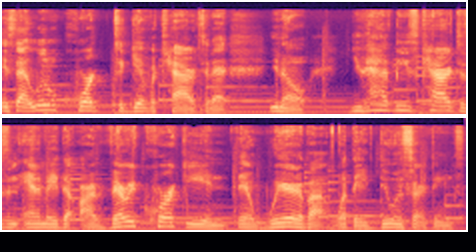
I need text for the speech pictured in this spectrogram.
it's that little quirk to give a character that, you know, you have these characters in anime that are very quirky and they're weird about what they do in certain things,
